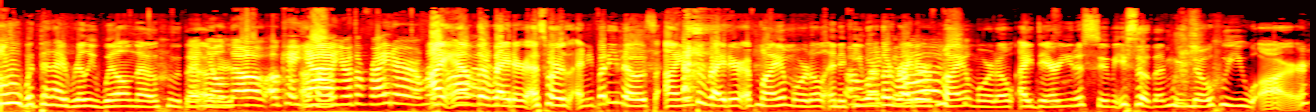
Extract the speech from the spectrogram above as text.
Oh, but then I really will know who the then you'll owner- know. Okay, yeah, Uh-huh. you're the writer. Oh my I god. am the writer. As far as anybody knows, I am the writer of My Immortal, and if Oh you are the writer of My. Immortal, I dare you to sue me so then we know who you are.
